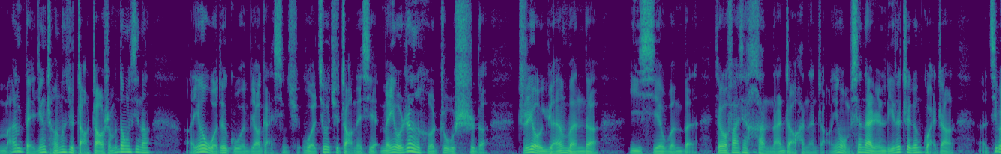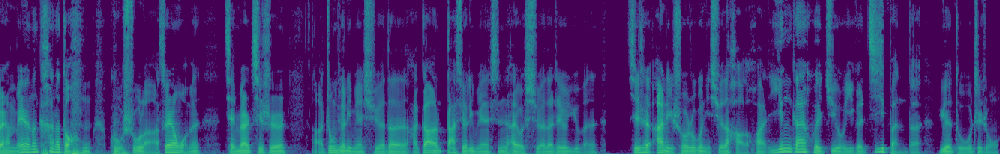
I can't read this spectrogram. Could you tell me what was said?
满北京城的去找，找什么东西呢？啊，因为我对古文比较感兴趣，我就去找那些没有任何注释的，只有原文的一些文本。结果发现很难找，很难找，因为我们现代人离了这根拐杖，呃，基本上没人能看得懂 古书了啊。虽然我们前边其实啊，中学里面学的，啊，刚大学里面甚至还有学的这个语文。其实按理说，如果你学得好的话，应该会具有一个基本的阅读这种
